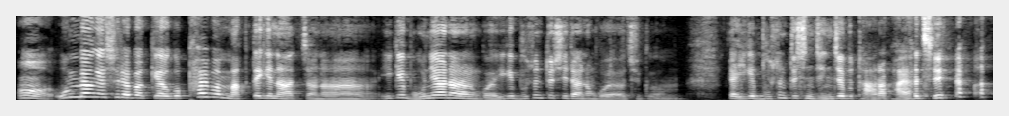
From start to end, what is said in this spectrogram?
어, 운명의 수레바퀴 하고 8번 막대기 나왔잖아. 이게 뭐냐라는 거야. 이게 무슨 뜻이라는 거예요, 지금. 야, 이게 무슨 뜻인지 이제부터 알아봐야지.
